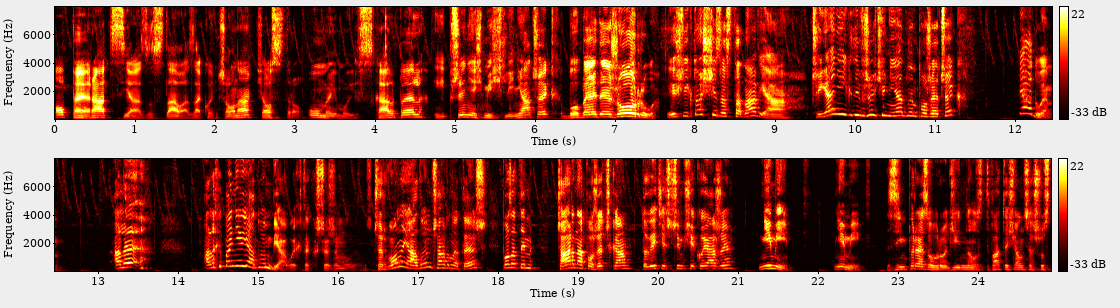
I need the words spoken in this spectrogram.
Operacja została zakończona. Siostro, umyj mój skalpel i przynieś mi śliniaczek, bo będę żoru. Jeśli ktoś się zastanawia, czy ja nigdy w życiu nie jadłem porzeczek? Jadłem. Ale... Ale chyba nie jadłem białych, tak szczerze mówiąc. Czerwone jadłem, czarne też. Poza tym, czarna porzeczka, to wiecie z czym się kojarzy? Nie mi. Nie mi. Z imprezą rodzinną z 2006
